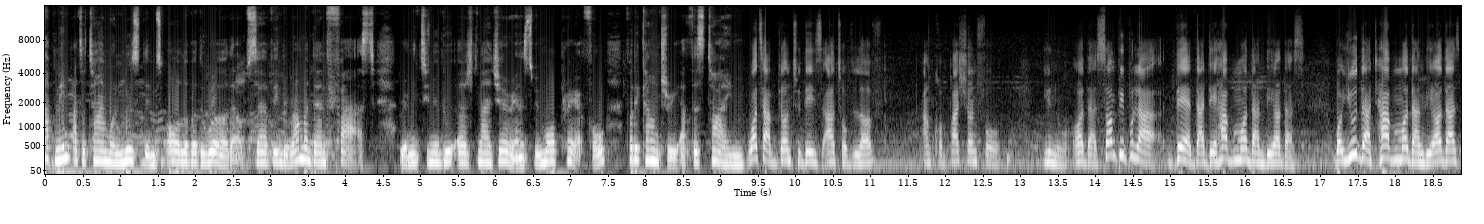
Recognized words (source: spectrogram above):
Happening at a time when Muslims all over the world are observing the Ramadan fast, Remi Tinubu urged Nigerians to be more prayerful for the country at this time. What I've done today is out of love and compassion for, you know, others. Some people are there that they have more than the others. But you that have more than the others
